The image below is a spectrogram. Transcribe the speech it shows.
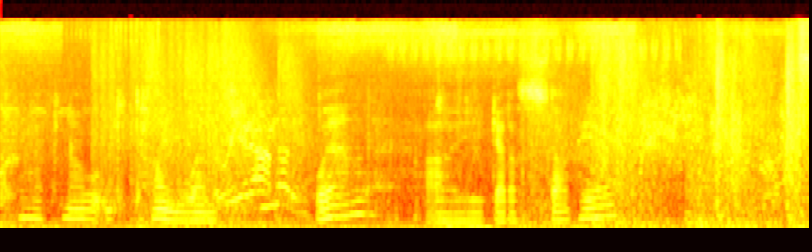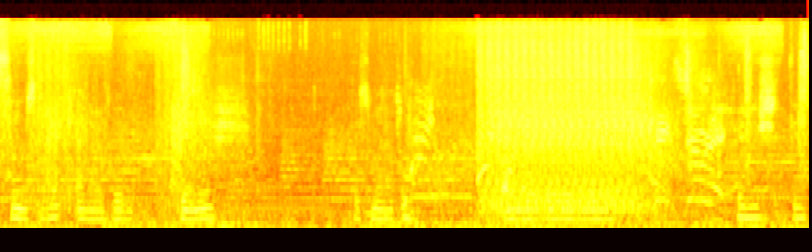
Crap, now the time went. Hurry it up. Reloading. Well, I gotta stop here. Seems like, and I will finish this map. And I will finish this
